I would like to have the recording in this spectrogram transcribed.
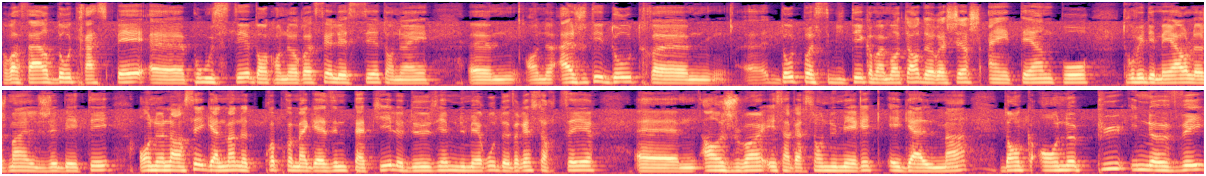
refaire d'autres aspects euh, positifs? Donc, on a refait le site, on a euh, on a ajouté d'autres euh, d'autres possibilités comme un moteur de recherche interne pour trouver des meilleurs logements LGBT. On a lancé également notre propre magazine papier. Le deuxième numéro devrait sortir en juin et sa version numérique également. Donc, on a pu innover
